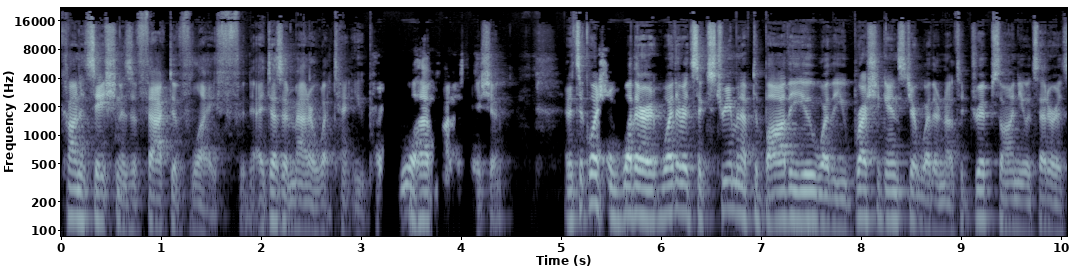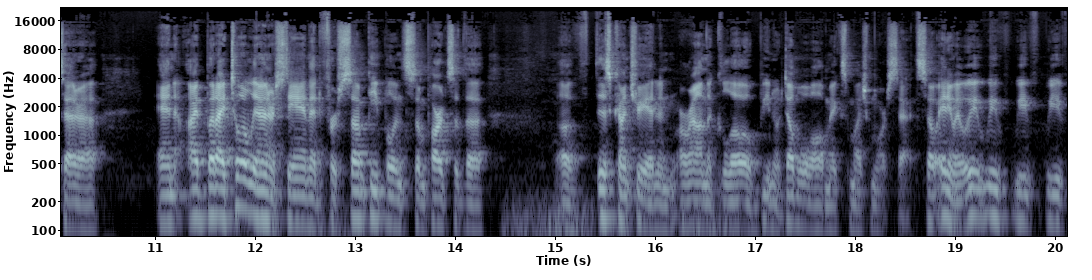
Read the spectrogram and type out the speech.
condensation is a fact of life. It doesn't matter what tent you put, you will have condensation. And it's a question of whether whether it's extreme enough to bother you, whether you brush against it, whether or not it drips on you, et cetera, et cetera. And I, but I totally understand that for some people in some parts of the of this country and in, around the globe, you know, double wall makes much more sense. So anyway, we, we, we've we've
